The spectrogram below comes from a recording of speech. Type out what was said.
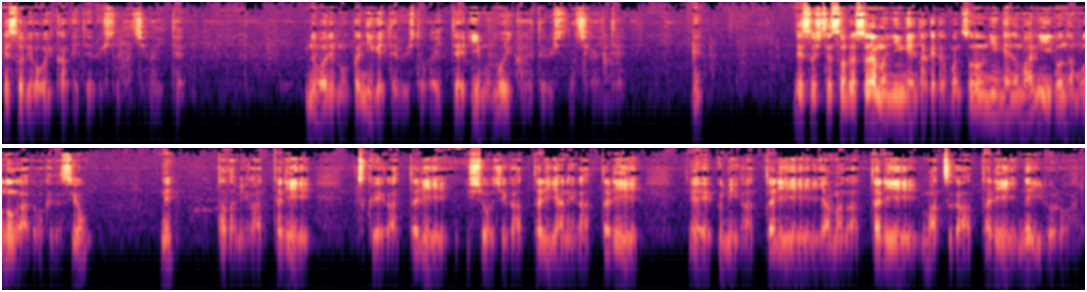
でそれを追いかけてる人たちがいて。で悪いものから逃げてる人がいていいものを追いかけてる人たちがいて、ね、でそしてそれそれはまあ人間だけでもその人間の周りにいろんなものがあるわけですよ。ね、畳があったり机があったり障子があったり屋根があったりえー、海があったり山があったり松があったりねいろいろある。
